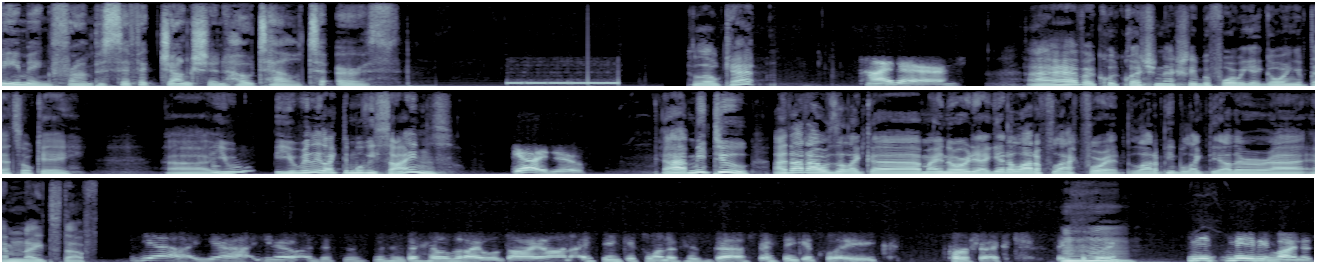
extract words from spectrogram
beaming from Pacific Junction Hotel to Earth. Hello, Kat. Hi there. I have a quick question actually before we get going, if that's okay. Uh, You Mhm. you really like the movie Signs? Yeah, I do. Ah, me too. I thought I was like a minority. I get a lot of flack for it. A lot of people like the other uh, M Night stuff. Yeah, yeah. You know, this is this is the hill that I will die on. I think it's one of his best. I think it's like perfect, basically. Mhm. May- Maybe minus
